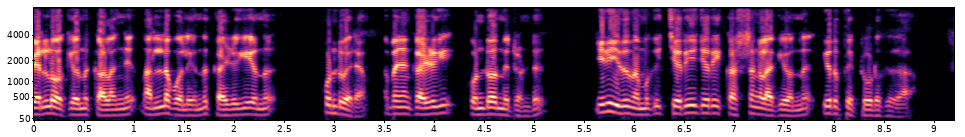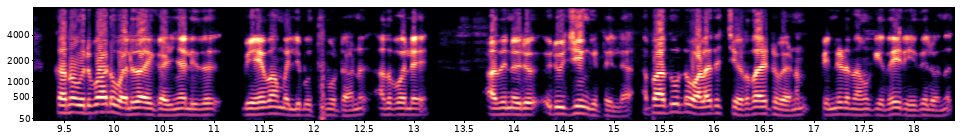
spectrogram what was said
വെള്ളമൊക്കെ ഒന്ന് കളഞ്ഞ് നല്ലപോലെ ഒന്ന് കഴുകി ഒന്ന് കൊണ്ടുവരാം. അപ്പോൾ ഞാൻ കഴുകി കൊണ്ടുവന്നിട്ടുണ്ട്. ഇനി ഇത് നമുക്ക് ചെറിയ ചെറിയ കഷ്ണങ്ങളാക്കി ഒന്ന് ഇറുത്തിട്ട് കൊടുക്കുക. കാരണം ഒരുപാട് വലുതായി കഴിഞ്ഞാൽ ഇത് വേവാൻ വലിയ ബുദ്ധിമുട്ടാണ്. അതുപോലെ അതിനൊരു രുചിയും കിട്ടില്ല. അപ്പോൾ അതുകൊണ്ട് വളരെ ചെറുതായിട്ട് വേണം പിന്നീട് നമുക്ക് ഇതേ രീതിയിൽ ഒന്ന്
